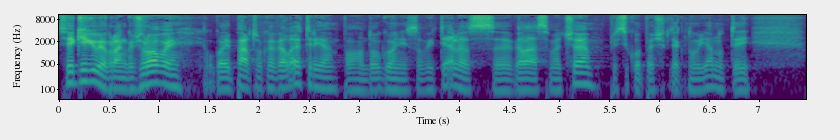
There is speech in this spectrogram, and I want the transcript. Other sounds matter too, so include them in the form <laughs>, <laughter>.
Sveiki, gyvi, brangų žiūrovai. Ilgoji pertrauka vėl eterija, po daugiau nei savaitėlės vėl esame čia, prisikopė šiek tiek naujienų, tai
